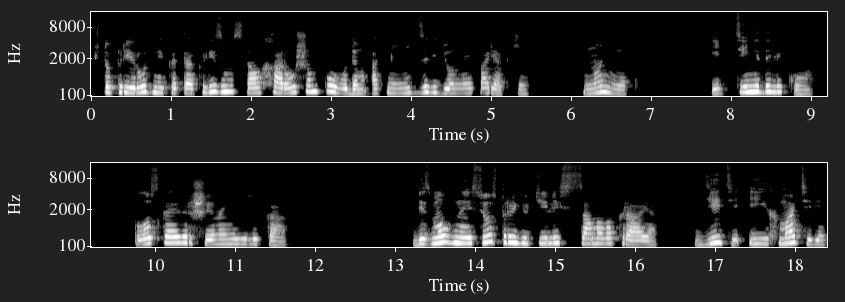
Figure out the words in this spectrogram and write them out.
что природный катаклизм стал хорошим поводом отменить заведенные порядки. Но нет. Идти недалеко. Плоская вершина невелика. Безмолвные сестры ютились с самого края. Дети и их матери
